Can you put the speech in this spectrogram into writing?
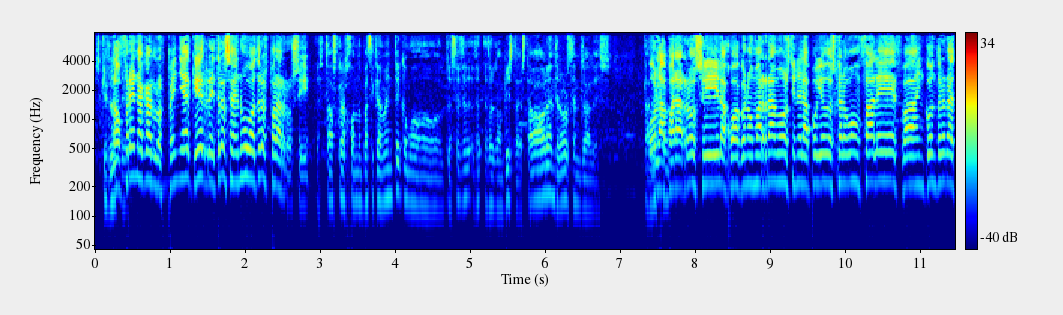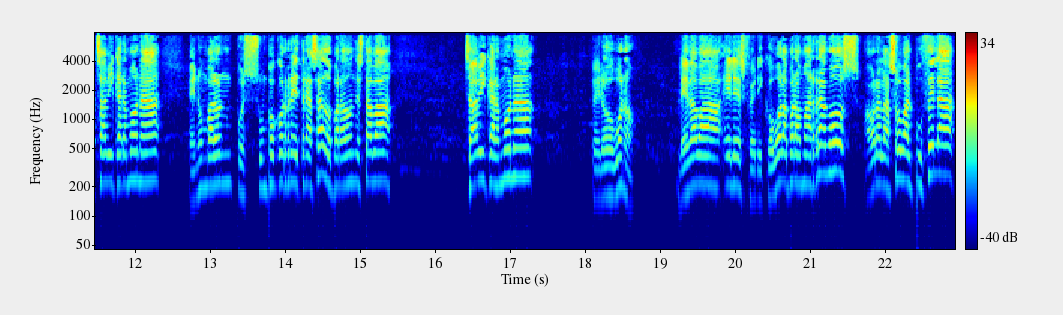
Es que Lo frena Carlos Peña, que retrasa de nuevo atrás para Rossi. Está Oscar jugando prácticamente como tercer centrocampista. Estaba ahora entre los centrales. Bola para Rossi, la juega con Omar Ramos, tiene el apoyo de Oscar González, va a encontrar a Xavi Carmona en un balón pues un poco retrasado para donde estaba Xavi Carmona, pero bueno, le daba el esférico. Bola para Omar Ramos, ahora la soba al Pucela,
